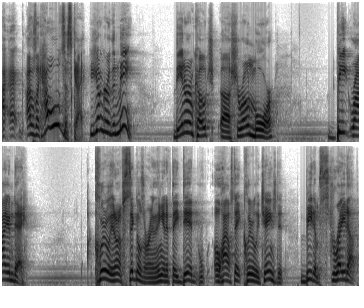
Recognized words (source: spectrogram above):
I, I, was like, how old is this guy? He's younger than me. The interim coach, uh, Sherrone Moore, beat Ryan Day clearly they don't have signals or anything. And if they did, Ohio State clearly changed it. Beat them straight up.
